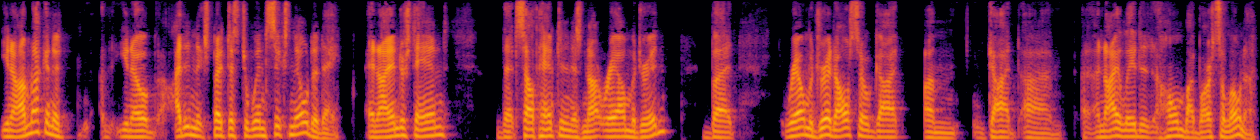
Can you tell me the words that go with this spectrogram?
you know, I'm not going to, you know, I didn't expect us to win six 0 today, and I understand that Southampton is not Real Madrid, but Real Madrid also got um got uh, annihilated at home by Barcelona,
